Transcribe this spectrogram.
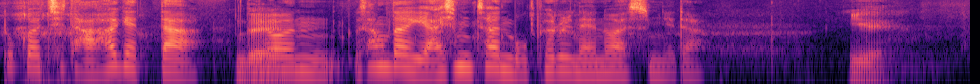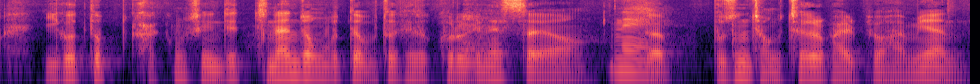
똑같이 다 하겠다. 네. 이런 상당히 야심찬 목표를 내놓았습니다. 예. 이것도 가끔씩 이제 지난 정부 때부터 계속 그러긴 했어요. 네. 음. 그러니까 무슨 정책을 발표하면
